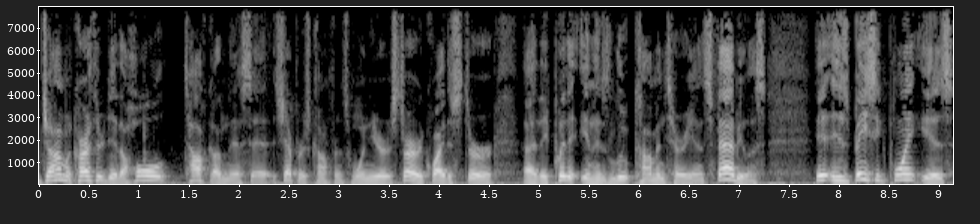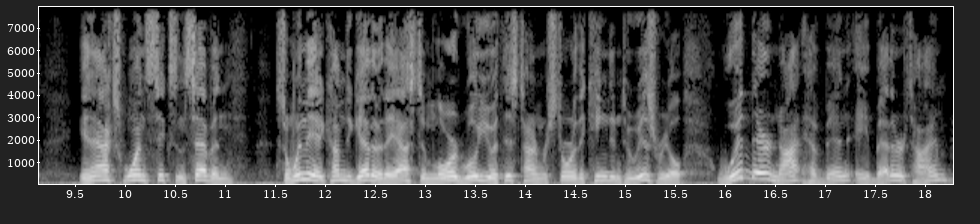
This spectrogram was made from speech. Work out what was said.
John MacArthur did a whole talk on this at Shepherd's Conference one year. It started quite a stir. Uh, they put it in his Luke commentary, and it's fabulous. It, his basic point is in Acts 1 6 and 7. So when they had come together, they asked him, Lord, will you at this time restore the kingdom to Israel? Would there not have been a better time,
